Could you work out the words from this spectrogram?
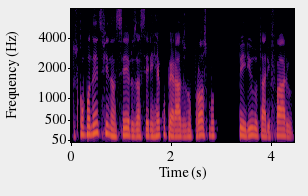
Dos componentes financeiros a serem recuperados no próximo período tarifário,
